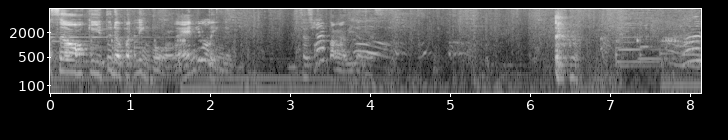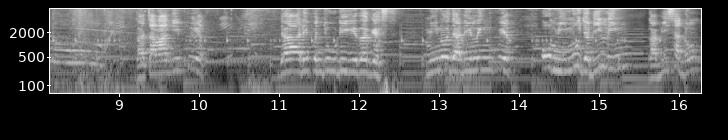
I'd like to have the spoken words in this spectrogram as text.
se hoki itu dapat link boleh ini link Siapa nggak bisa guys? Aduh. Gacha lagi Pit. Jadi penjudi kita guys. Mino jadi link Pit. Oh Mino jadi link. Nggak bisa dong.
